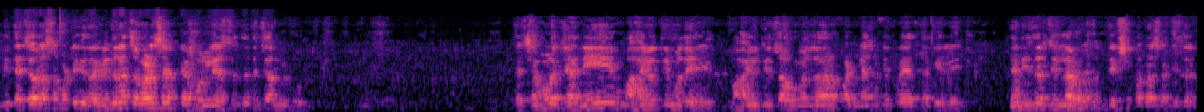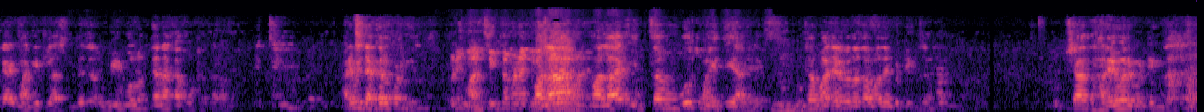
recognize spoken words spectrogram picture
मी त्याच्यावर असं म्हटलं की रवींद्र चव्हाण साहेब काय बोलले असतील तर त्याच्यावर मी बोलतो. त्याच्यामुळे ज्यांनी महायुतीमध्ये महायुतीचा उमेदवार पडण्यासाठी प्रयत्न केले त्यांनी जर जिल्हा अध्यक्ष पदासाठी जर काही मागितलं असेल त्याच्यावर मी बोलून त्यांना का मोठं करावं? आणि मी दखल पण घेतली. मला. मला इत्तमभूत माहिती आहे. कुठं माझ्या विरोधामध्ये मिटिंग झाली? च्या धारेवर मिटिंग झाली.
